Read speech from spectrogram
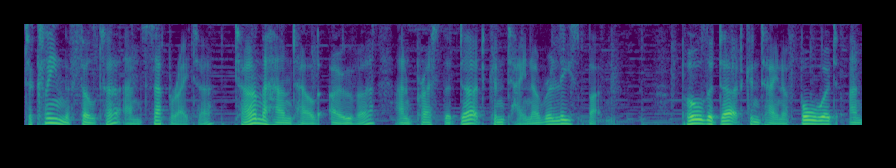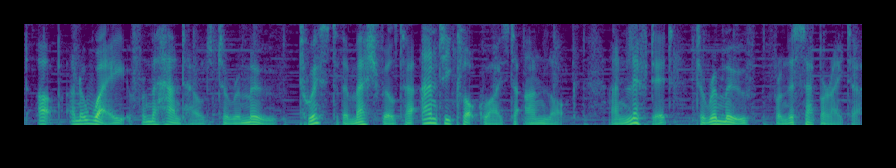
To clean the filter and separator, turn the handheld over and press the dirt container release button. Pull the dirt container forward and up and away from the handheld to remove. Twist the mesh filter anti-clockwise to unlock and lift it to remove from the separator.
